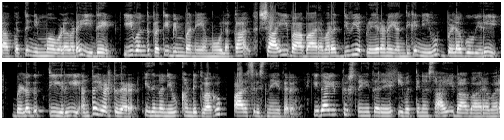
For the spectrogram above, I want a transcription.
ತಾಕತ್ತು ನಿಮ್ಮ ಒಳಗಡೆ ಇದೆ. ಈ ಒಂದು ಪ್ರತಿಬಿಂಬನೆಯ ಮೂಲಕ ಶಾಯಿ ಬಾಬಾರವರ ದಿವ್ಯ ಪ್ರೇರಣೆಯೊಂದಿಗೆ ನೀವು ಬೆಳಗುವಿರಿ, ಬೆಳಗುತ್ತೀರಿ ಅಂತ ಹೇಳ್ತಿದ್ದಾರೆ. ಇದನ್ನ ನೀವು ಖಂಡಿತವಾಗೂ ಪಾಲಿಸಿರಿ ಸ್ನೇಹಿತರೆ. ಇದಾಗಿತ್ತು ಸ್ನೇಹಿತರೆ, ಇವತ್ತಿನ ಸಾಯಿ ಬಾಬಾರವರ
